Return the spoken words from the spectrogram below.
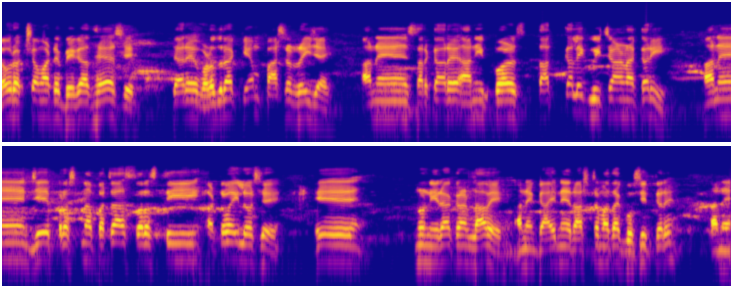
ગૌરક્ષા માટે ભેગા થયા છે. ત્યારે વડોદરા કેમ પાછળ રહી જાય? અને સરકારે આની પર તાત્કાલિક વિચારણા કરી અને જે પ્રશ્ન પચાસ વર્ષથી અટવાયેલો છે, એ નું નિરાકરણ લાવે અને ગાયને રાષ્ટ્રમાતા ઘોષિત કરે અને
